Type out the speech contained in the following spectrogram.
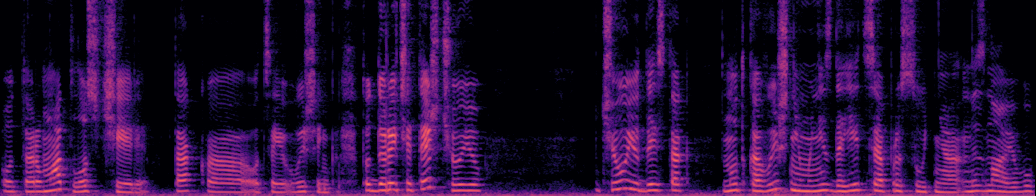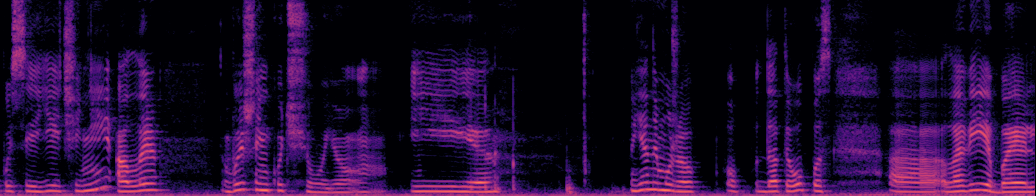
от аромат Lost Cherry. Так, оцей вишенька. Тут, до речі, теж чую, чую десь так. Нотка вишні, мені здається, присутня. Не знаю, в описі є чи ні, але вишеньку чую. І я не можу дати опис. Лавіє Бель,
